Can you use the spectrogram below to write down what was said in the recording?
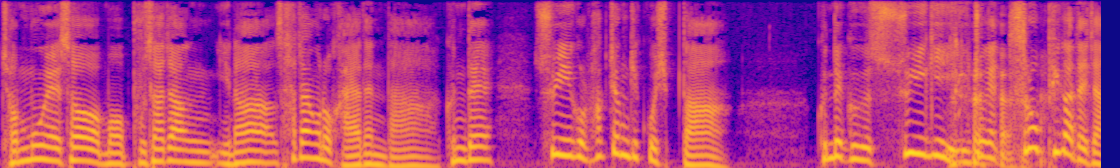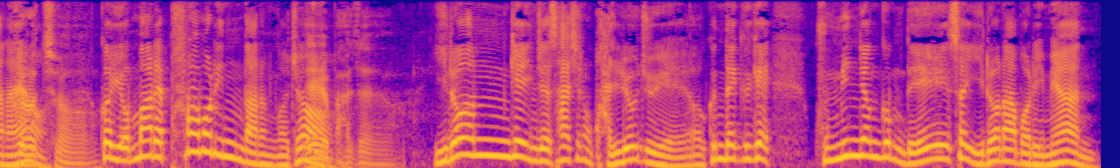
전무에서 뭐 부사장이나 사장으로 가야 된다. 근데 수익을 확정 짓고 싶다. 근데 그 수익이 일종의 트로피가 되잖아요. 그렇죠. 그 연말에 팔아버린다는 거죠. 네, 맞아요. 이런 게 이제 사실은 관료주의예요. 근데 그게 국민연금 내에서 일어나 버리면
